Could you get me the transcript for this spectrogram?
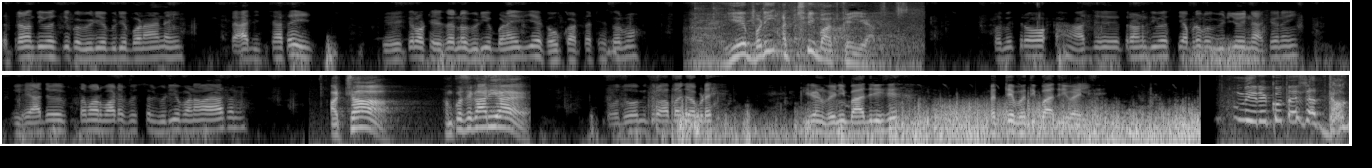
તો ત્રણ દિવસથી કોઈ વિડીયો વિડીયો બનાવ્યા નહીં તો આજ ઈચ્છા થઈ કે ચલો ઠેસરનો વિડીયો બનાવી દઈએ ઘઉં કાઢતા ઠેસરમાં ये बड़ी अच्छी बात कही आप તો મિત્રો આજે ત્રણ દિવસથી આપણે કોઈ વિડીયો નાખ્યો નહીં એટલે આજે તમારા માટે સ્પેશિયલ વિડીયો બનાવવા આવ્યા તમે અચ્છા હમકો સિખા રહ્યા હે. તો જો મિત્રો આ બાજુ આપણે કિરણભાઈની બાદરી છે. અત્યે બધી બાદરી વાયેલી છે. મેરે કો તો એસા ધક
